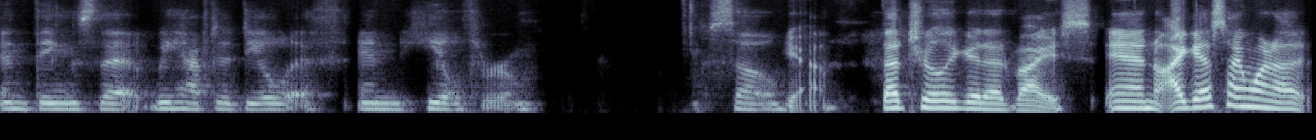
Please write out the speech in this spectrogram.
and things that we have to deal with and heal through. So yeah that's really good advice. And i guess i want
